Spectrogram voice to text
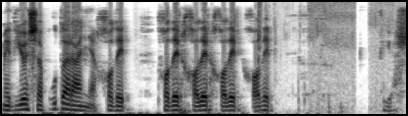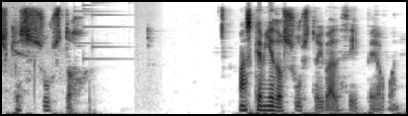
me dio esa puta araña. Joder, joder, joder, joder, joder. Dios, qué susto. Más que miedo, susto iba a decir, pero bueno.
